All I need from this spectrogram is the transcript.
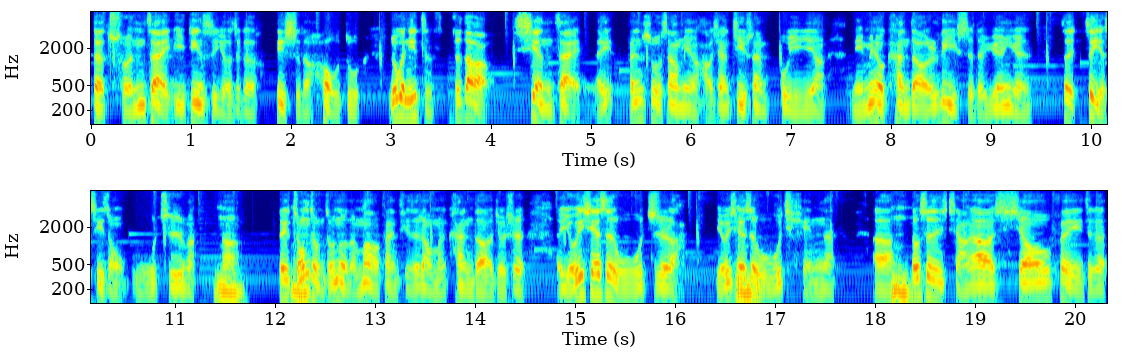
的存在一定是有这个历史的厚度。如果你只知道现在，哎，分数上面好像计算不一样，你没有看到历史的渊源，这这也是一种无知嘛，啊，所以种种种种的冒犯，其实让我们看到，就是有一些是无知了，有一些是无情呢，啊，都是想要消费这个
